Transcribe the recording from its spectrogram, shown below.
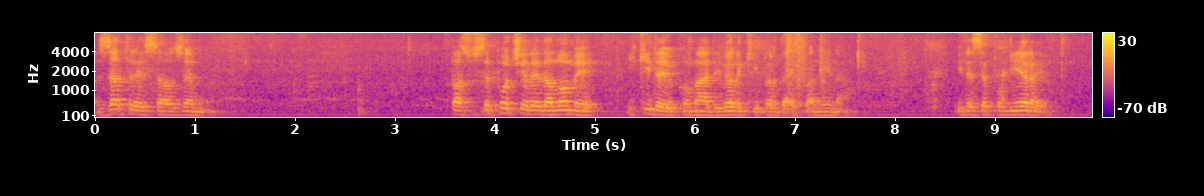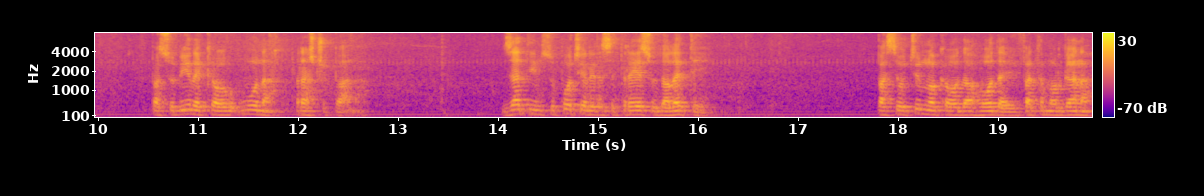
Zatresao zemlju. Pa su se počele da lome i kidaju komadi veliki brda i planina. I da se pomjeraju. Pa su bile kao vuna raščupana. Zatim su počeli da se tresu, da lete. Pa se učinilo kao da hodaju, fata morgana,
